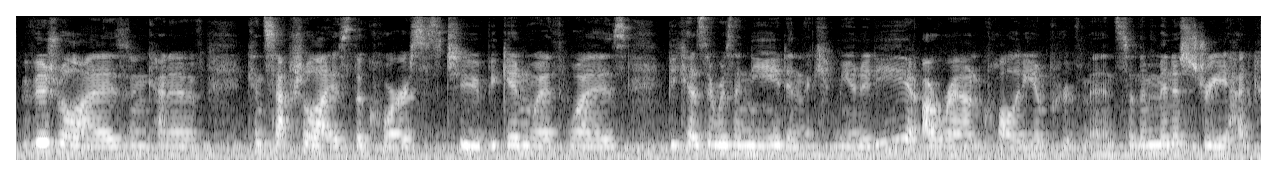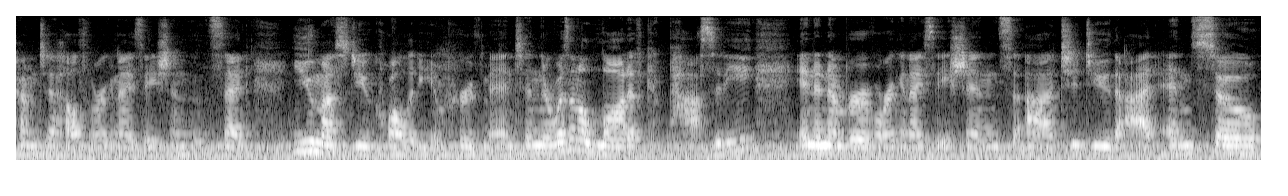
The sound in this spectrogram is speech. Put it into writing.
visualize and kind of conceptualize the course to begin with was because there was a need in the community around quality improvement. So the ministry had come to health organizations and said, you must do quality improvement. And there wasn't a lot of capacity in a number of organizations uh, to do that. And so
